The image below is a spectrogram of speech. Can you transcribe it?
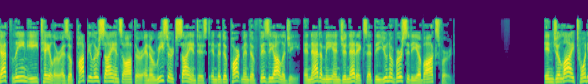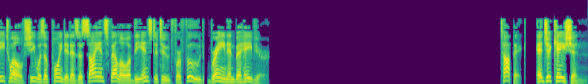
Kathleen E. Taylor is a popular science author and a research scientist in the Department of Physiology, Anatomy and Genetics at the University of Oxford. In July 2012 she was appointed as a Science Fellow of the Institute for Food, Brain and Behavior. Education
